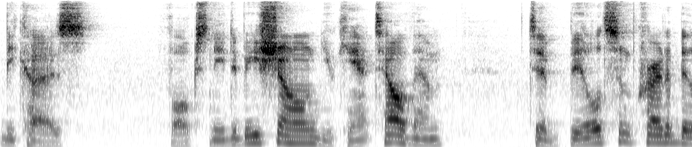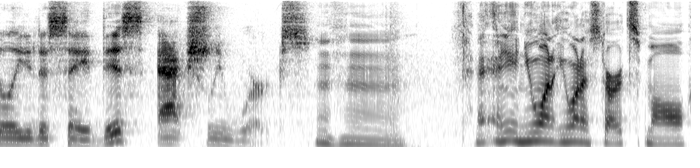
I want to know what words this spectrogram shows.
because folks need to be shown. You can't tell them to build some credibility to say this actually works. Mm-hmm. And, you want you want to start small,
